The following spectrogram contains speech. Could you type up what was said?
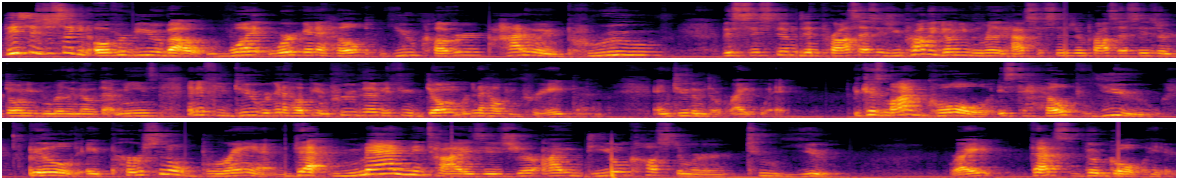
this is just like an overview about what we're going to help you cover, how to improve the systems and processes. You probably don't even really have systems and processes or don't even really know what that means. And if you do, we're going to help you improve them. If you don't, we're going to help you create them and do them the right way. Because my goal is to help you build a personal brand that magnetizes your ideal customer to you, right? That's the goal here.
